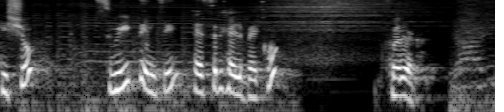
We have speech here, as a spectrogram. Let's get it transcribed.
ಕಿಶು ಸ್ವೀಟ್ ತಿನ್ಸಿ ಹೆಸರು ಹೇಳಬೇಕು ಸರಿ ಅಕ್ಕ ಮಗನ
